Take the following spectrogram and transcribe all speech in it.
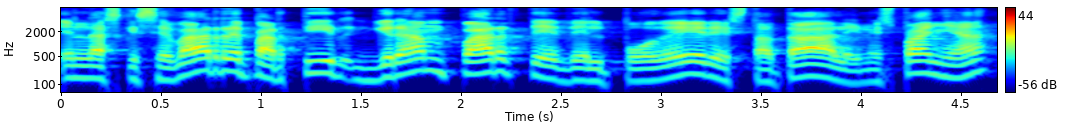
en las que se va a repartir gran parte del poder estatal en España,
